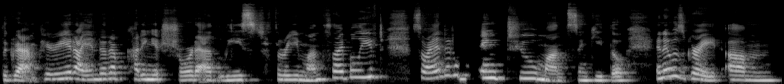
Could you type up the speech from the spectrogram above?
the grant period. I ended up cutting it short at least three months i believed. So i ended up staying two months in quito and it was great. Um,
